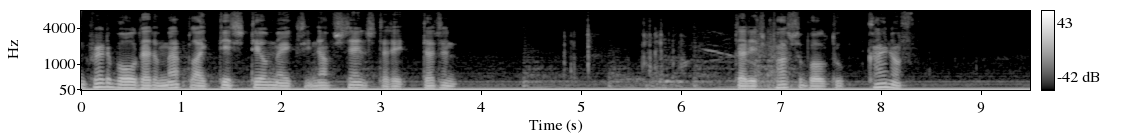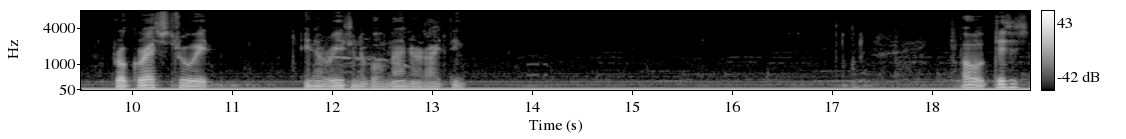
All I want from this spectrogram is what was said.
Incredible that a map like this still makes enough sense that it doesn't that it's possible to kind of progress through it in a reasonable manner, I think. Oh, this is...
